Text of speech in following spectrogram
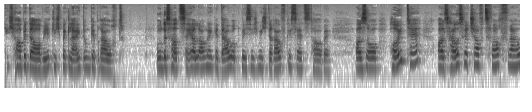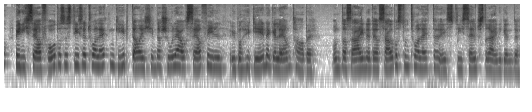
ich habe da wirklich Begleitung gebraucht. Und es hat sehr lange gedauert, bis ich mich darauf gesetzt habe. Also heute als Hauswirtschaftsfachfrau bin ich sehr froh, dass es diese Toiletten gibt, da ich in der Schule auch sehr viel über Hygiene gelernt habe. Und das eine der saubersten Toiletten ist die selbstreinigende,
